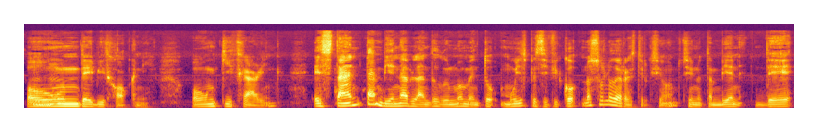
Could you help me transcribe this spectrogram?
o un David Hockney o un Keith Haring están también hablando de un momento muy específico, no solo de restricción, sino también de,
